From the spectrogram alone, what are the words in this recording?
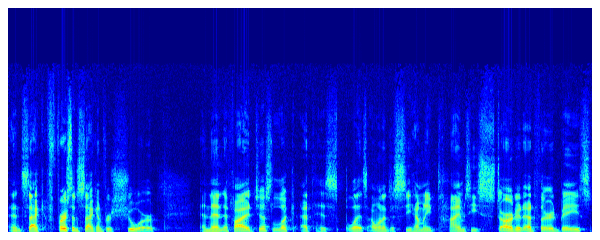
and second, first and second for sure. And then if I just look at his splits, I want to just see how many times he started at third base.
